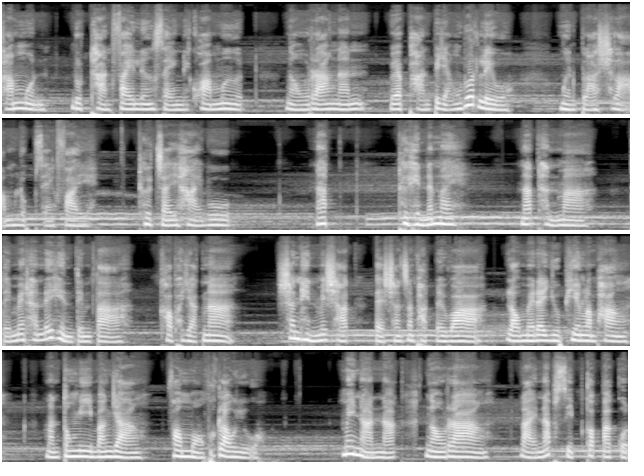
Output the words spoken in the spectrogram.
คล้ำหม่นดุดฐานไฟเรืองแสงในความมืด เงารางนั้นแวบผ่านไปอย่างรวดเร็ว เหมือนปลาฉลามหลบแสงไฟ เธอใจหายวูบ นัด เธอเห็นนั่นไหม นัดหันมา แต่ไม่ทันได้เห็นเต็มตา เขาพยักหน้า ฉันเห็นไม่ชัด แต่ฉันสัมผัสได้ว่า เราไม่ได้อยู่เพียงลำพัง มันต้องมีบางอย่างเฝ้ามองพวกเราอยู่ ไม่นานนัก เงาร่าง หลายนับสิบก็ปรากฏ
